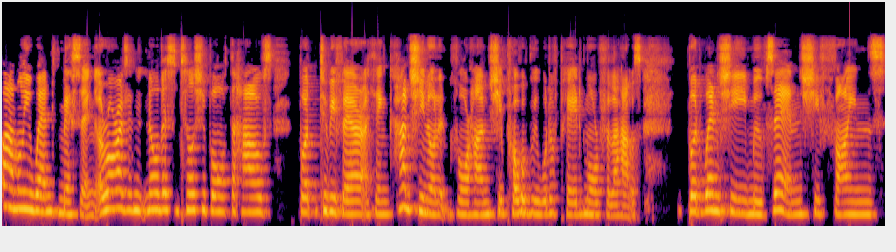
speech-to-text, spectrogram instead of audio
family went missing. Aurora didn't know this until she bought the house, but to be fair, I think had she known it beforehand, she probably would have paid more for the house. But when she moves in, she finds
